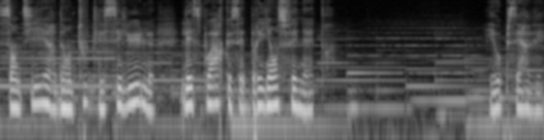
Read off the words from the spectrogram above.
Sentir dans toutes les cellules l'espoir que cette brillance fait naître. Et observer.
